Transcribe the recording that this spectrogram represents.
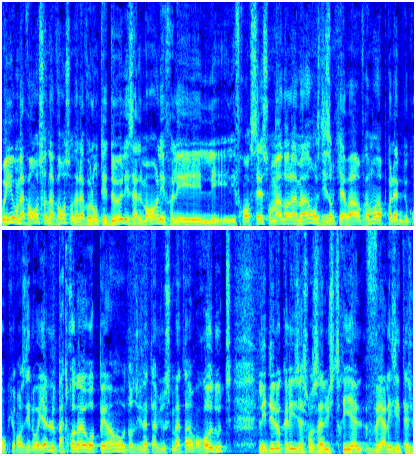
oui, on avance, on avance, on a la volonté d'eux, les Allemands, les, les, les, Français sont main dans la main en se disant qu'il y a vraiment un problème de concurrence déloyale. Le patronat européen, dans une interview ce matin, redoute les délocalisations industrielles vers les États-Unis.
